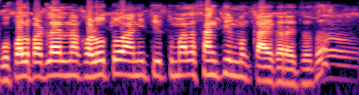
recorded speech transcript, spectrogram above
गोपाल पाटलांना कळवतो आणि ते तुम्हाला सांगतील मग काय करायचं तर. हो.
